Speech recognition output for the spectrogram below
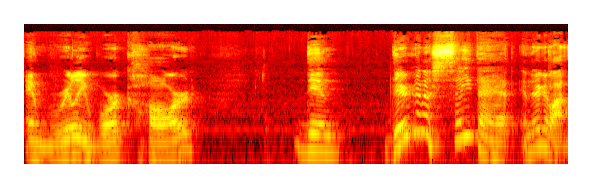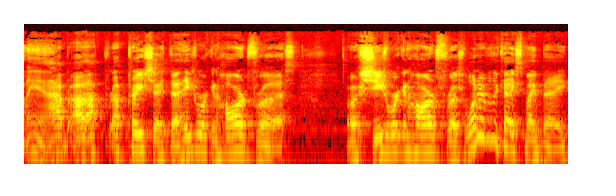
and really work hard, then they're to see that and they're to like, man, I, I, I, appreciate that. He's working hard for us, or she's working hard for us, whatever the case may be.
